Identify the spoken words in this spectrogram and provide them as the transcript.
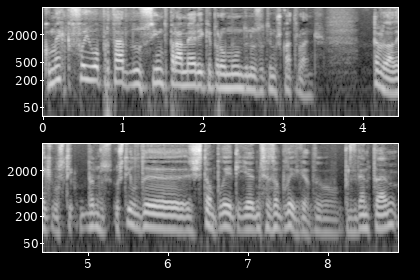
como é que foi o apertar do cinto para a América e para o mundo nos últimos quatro anos? A verdade é que o, esti vamos, o estilo de gestão política e administração política do Presidente Trump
